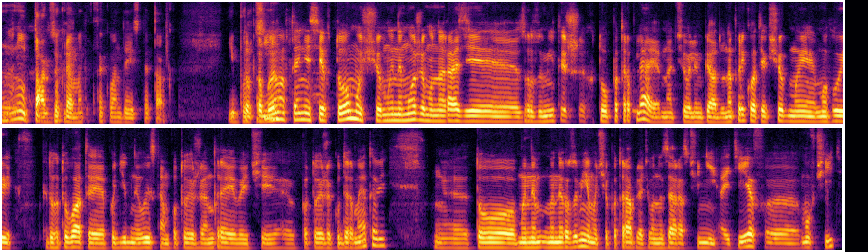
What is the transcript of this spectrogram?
Ну так, зокрема, тхеквондисти, так. І То проблема в тенісі в тому, що ми не можемо наразі зрозуміти, хто потрапляє на цю олімпіаду. Наприклад, якщо б ми могли підготувати подібний лист там по той же Андреєві чи по той же Кудерметові, е, то ми не, ми не розуміємо, чи потраплять вони зараз чи ні. ITF е, мовчить,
